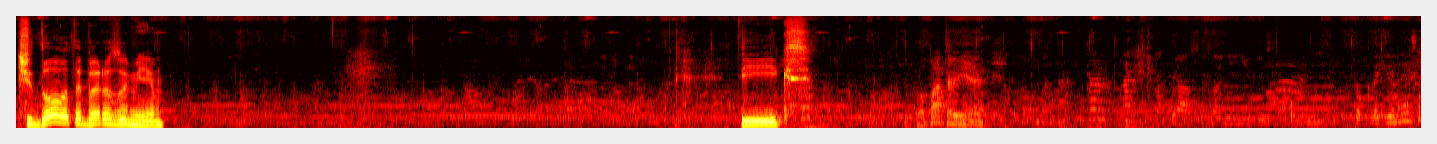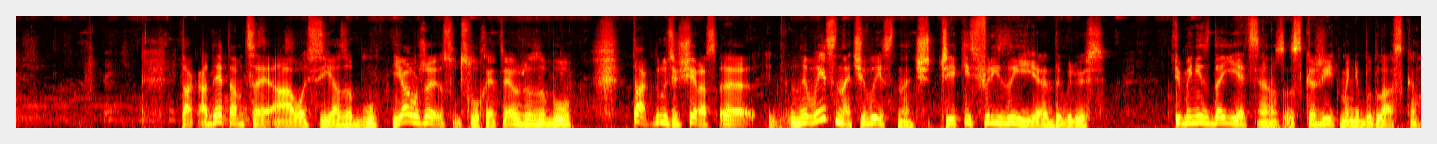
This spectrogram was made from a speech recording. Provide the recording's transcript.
Чудово тебе розумію. Тікс. Opatrně. Так, а де там це? А, ось я забув. Я вже. Слухайте, я вже забув. Так, друзі, ще раз. Е, не висна чи висна? Чи, чи якісь фрізи я дивлюсь? Чи мені здається? Скажіть мені, будь ласка.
